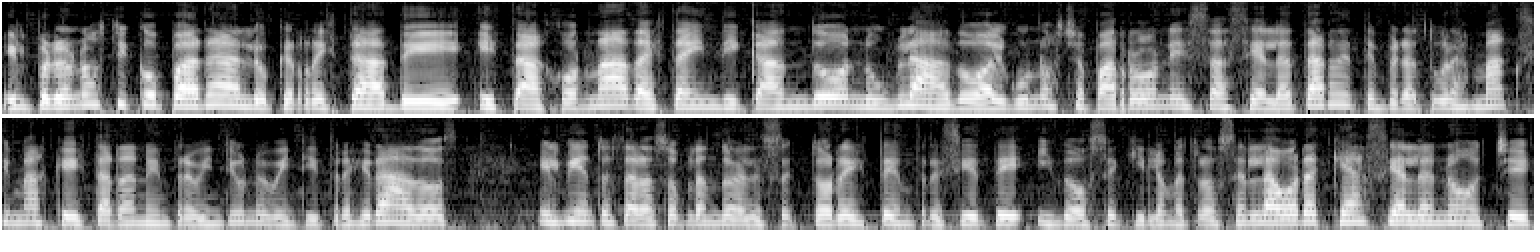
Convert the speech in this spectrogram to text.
El pronóstico para lo que resta de esta jornada está indicando nublado, algunos chaparrones hacia la tarde, temperaturas máximas que estarán entre 21 y 23 grados. El viento estará soplando del sector este entre 7 y 12 kilómetros en la hora, que hacia la noche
